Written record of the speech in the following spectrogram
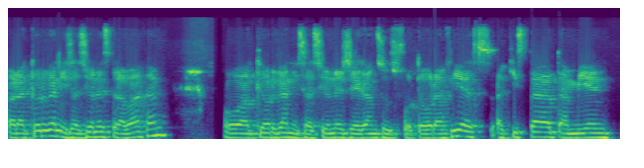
para qué organizaciones trabajan o a qué organizaciones llegan sus fotografías. Aquí está también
